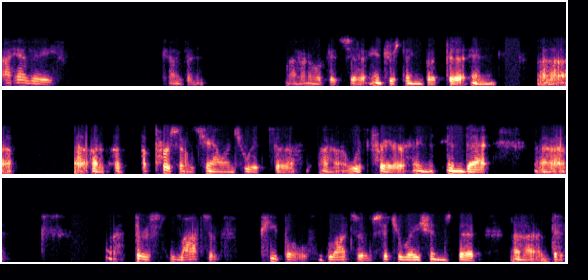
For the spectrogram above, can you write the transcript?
I have a kind of an I don't know if it's uh, interesting, but uh, and uh, a, a, a personal challenge with uh, uh, with prayer, in in that uh, there's lots of people, lots of situations that uh, that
